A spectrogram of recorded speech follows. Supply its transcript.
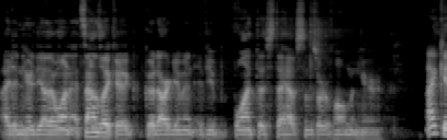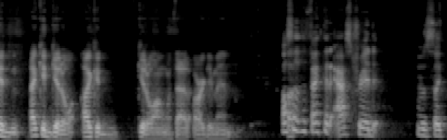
I didn't hear the other one. It sounds like a good argument if you want this to have some sort of home in here. I could I could get al- I could get along with that argument. Uh, also, the fact that Astrid was like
